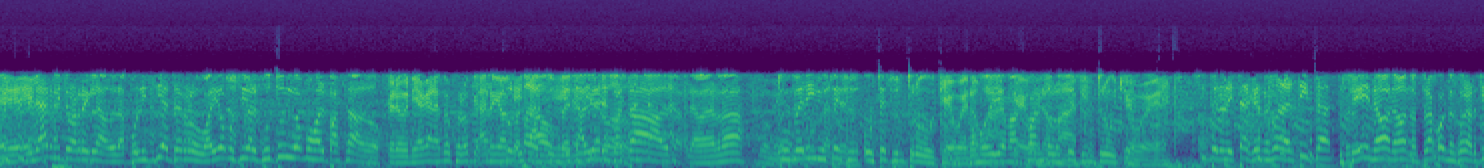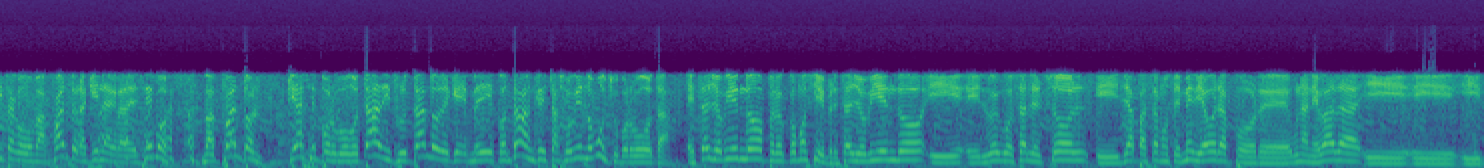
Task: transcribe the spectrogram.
Eh, el árbitro arreglado, la policía te roba. Ahí vamos a ir al futuro y vamos al pasado. Pero venía ganando Colombia. Ah, no, iba empatado. Bien empatado, la- la verdad. Tumberini, usted es un, usted es un trucho. Qué bueno, Como diría McFanton, bueno, usted es un trucho. Qué bueno. Sí, pero le traje el mejor artista. Sí, no, no, nos trajo el mejor artista como McFanton, a quien le agradecemos. McFanton, ¿qué hace por Bogotá disfrutando de que me contaban que está lloviendo mucho por Bogotá? Está lloviendo, pero como siempre, está lloviendo y, y luego sale el sol y ya pasamos en media hora por eh, una nevada y, y, y,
